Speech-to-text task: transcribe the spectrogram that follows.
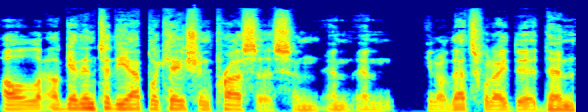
I'll I'll get into the application process, and and and you know that's what I did. And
